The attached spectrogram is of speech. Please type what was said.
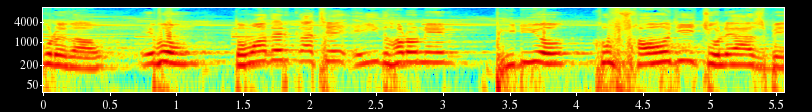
করে দাও এবং তোমাদের কাছে এই ধরনের ভিডিও খুব সহজেই চলে আসবে,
